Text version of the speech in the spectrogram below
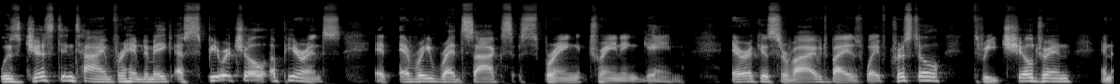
was just in time for him to make a spiritual appearance at every Red Sox spring training game. Eric is survived by his wife Crystal, three children, and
